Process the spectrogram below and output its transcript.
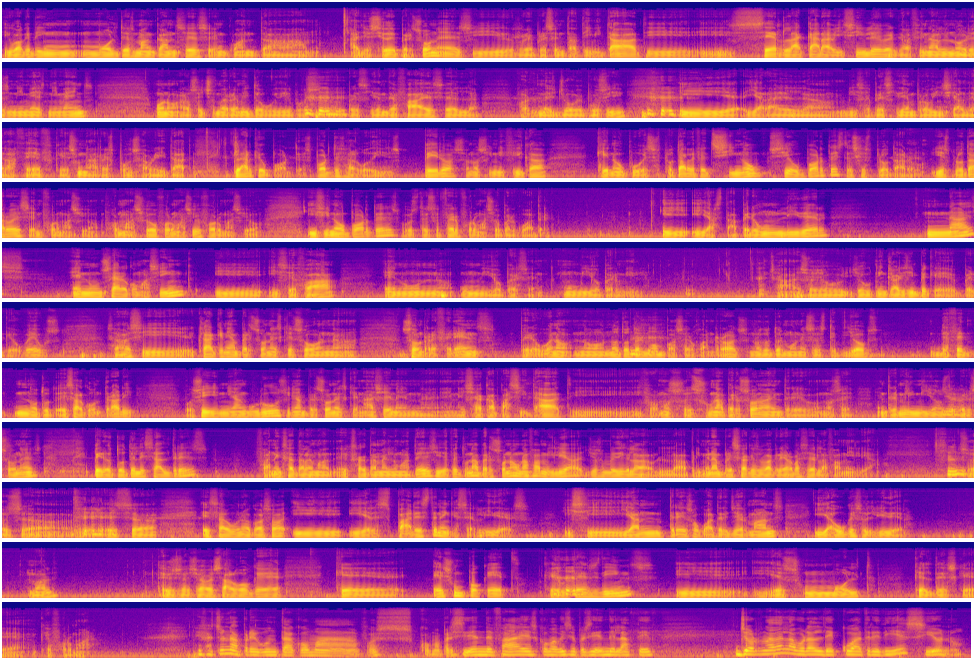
igual que tinc moltes mancances en quant a, a gestió de persones i representativitat i, i ser la cara visible, perquè al final no eres ni més ni menys. Bueno, a los hechos me remito, vull dir, pues, el president de FA és el, el més jove, pues sí, i, i ara el uh, vicepresident provincial de la CEF, que és una responsabilitat. Clar que ho portes, portes algo dins, però això no significa que no ho pugues explotar. De fet, si, no, si ho portes, tens que explotar-ho. I explotar-ho és en formació. Formació, formació i formació. I si no ho portes, doncs tens que fer formació per quatre. I, i ja està. Però un líder naix en un 0,5 i, i se fa en un, un millor per cent, un millor per mil. O sigui, això jo, jo ho tinc claríssim perquè, perquè ho veus. Saps? I, clar que n'hi ha persones que són, uh, són referents, però bueno, no, no tot el món pot ser Juan Roig, no tot el món és Steve Jobs. De fet, no tot, és al contrari. Pues sí, n'hi ha gurús i n'hi ha persones que naixen en, en aquesta capacitat i, i vamos, és una persona entre, no sé, entre mil milions yes. de persones, però totes les altres fan exactament, exactament el mateix i de fet una persona, una família, jo sempre dic que la, la primera empresa que es va crear va ser la família. Mm. Això és, uh, és, uh, és alguna cosa i, i els pares tenen que ser líders i si hi han tres o quatre germans, hi ha un que és el líder. ¿vale? Entonces, això és algo que, que és un poquet que ho tens dins i, i és un molt que el tens que, que formar. Li faig una pregunta com a, pues, com a president de FAES, com a vicepresident de la CEF. Jornada laboral de quatre dies, sí o no?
